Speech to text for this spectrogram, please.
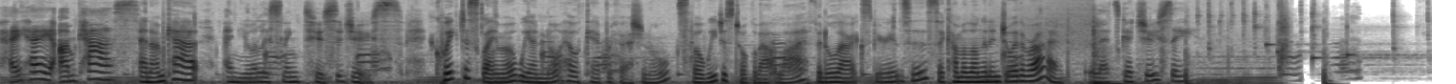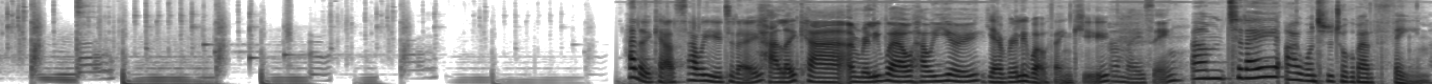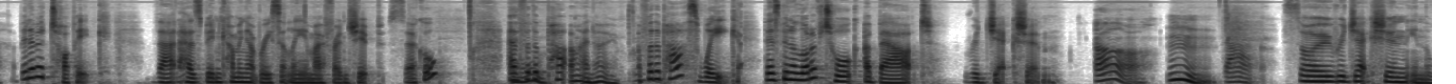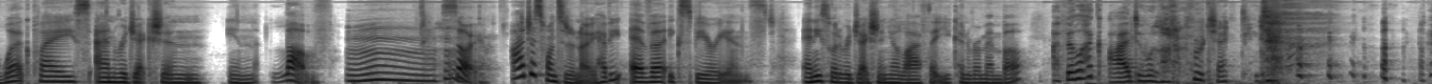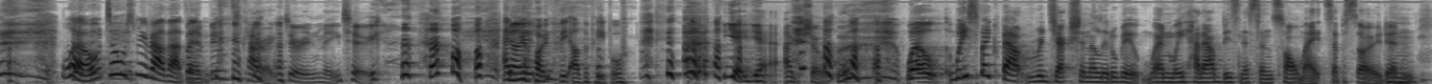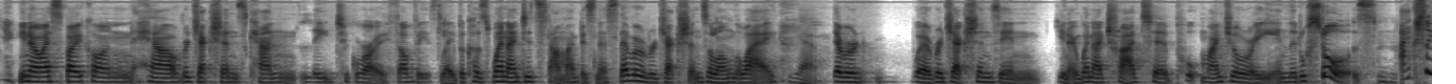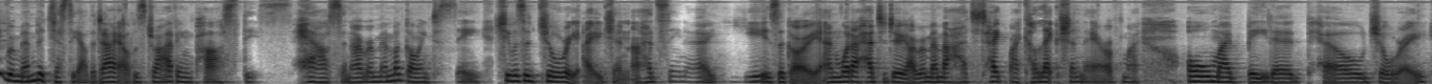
Hey, hey, I'm Cass, And I'm Kat. and you're listening to Seduce. Quick disclaimer we are not healthcare professionals, but we just talk about life and all our experiences, so come along and enjoy the ride. Let's get juicy. Hello, Cass. How are you today? Hello, Kat. I'm really well. How are you? Yeah, really well, thank you. Amazing. Um, today, I wanted to talk about a theme, a bit of a topic that has been coming up recently in my friendship circle. And for the oh. pa- I know for the past week, there's been a lot of talk about rejection. Oh, that. So, rejection in the workplace and rejection in love. Mm-hmm. So, I just wanted to know have you ever experienced any sort of rejection in your life that you can remember? I feel like I do a lot of rejecting, Well, talk to me about that but it builds character in me too. and you hope the other people. yeah, yeah, actually. well, we spoke about rejection a little bit when we had our business and soulmates episode. And, mm-hmm. you know, I spoke on how rejections can lead to growth, obviously, because when I did start my business, there were rejections along the way. Yeah. There were were rejections in, you know, when I tried to put my jewelry in little stores. Mm-hmm. I actually remembered just the other day I was driving past this house and I remember going to see she was a jewelry agent. I had seen her years ago and what I had to do, I remember I had to take my collection there of my all my beaded pearl jewelry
